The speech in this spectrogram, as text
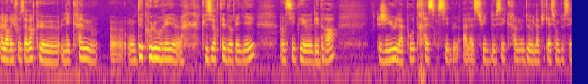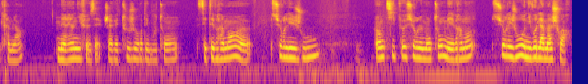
Alors il faut savoir que les crèmes euh, ont décoloré plusieurs thés d'oreiller ainsi que les draps. J'ai eu la peau très sensible à la suite de l'application de ces crèmes-là, mais rien n'y faisait. J'avais toujours des boutons, c'était vraiment euh, sur les joues, un petit peu sur le menton, mais vraiment sur les joues au niveau de la mâchoire.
